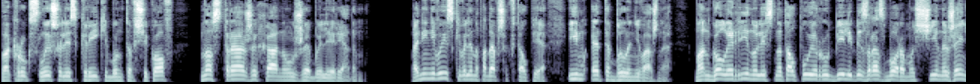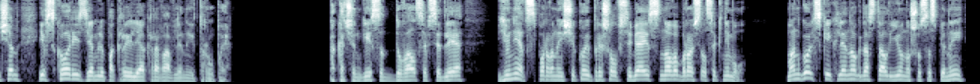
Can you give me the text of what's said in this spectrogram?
Вокруг слышались крики бунтовщиков, но стражи хана уже были рядом. Они не выискивали нападавших в толпе, им это было неважно — Монголы ринулись на толпу и рубили без разбора мужчин и женщин, и вскоре землю покрыли окровавленные трупы. Пока Чингис отдувался в седле, юнец с порванной щекой пришел в себя и снова бросился к нему. Монгольский клинок достал юношу со спины,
